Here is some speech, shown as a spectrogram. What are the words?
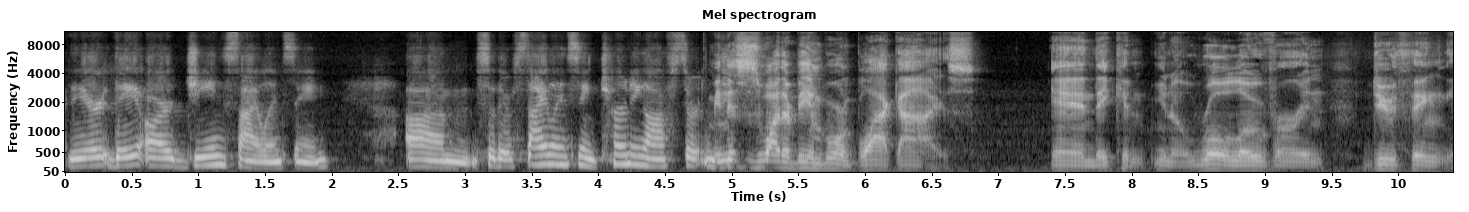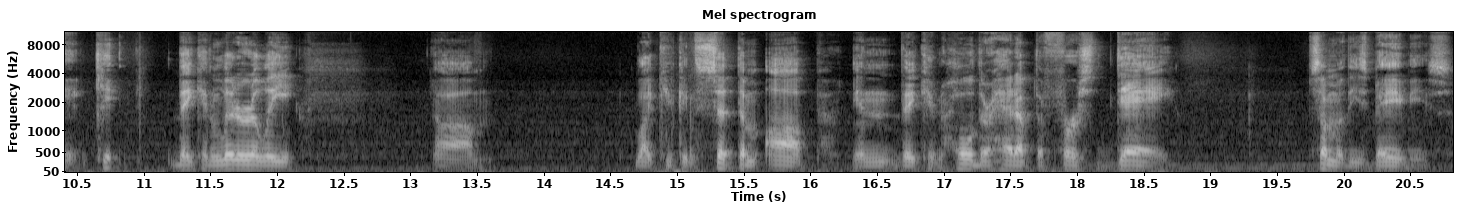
They're they are gene silencing. Um, so they're silencing, turning off certain. I mean, this is why they're being born with black eyes, and they can, you know, roll over and do thing. They can literally, um, like you can sit them up, and they can hold their head up the first day. Some of these babies,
